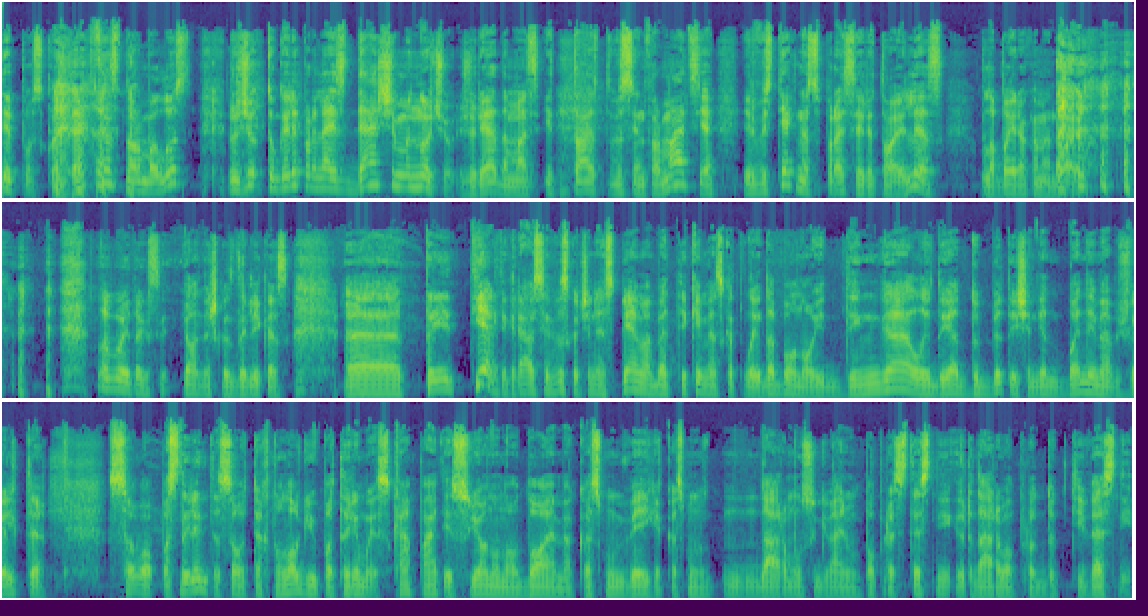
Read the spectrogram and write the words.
tipus, kontekstinis, normalus. Žodžiu, tu gali praleisti 10 minučių žiūrėdamas į tą visą informaciją ir vis tiek nesuprasi rytoj lis. Labai rekomenduoju. Labai toks joniškas dalykas. E, tai tiek, tikriausiai visko čia nespėjome, bet tikimės, kad laida buvo naudinga. Laidoje du bitai šiandien bandėme apžvelgti savo, pasidalinti savo technologijų patarimais, ką patys su Jonu naudojame, kas mums veikia, kas mums daro mūsų gyvenimą paprastesnį ir darbą produktyvesnį.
